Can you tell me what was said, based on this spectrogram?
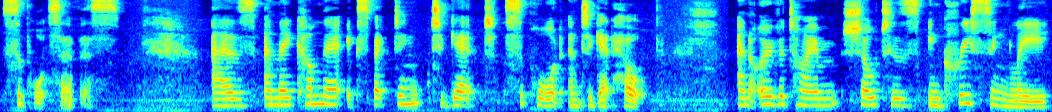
support service as and they come there expecting to get support and to get help. And over time shelters increasingly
